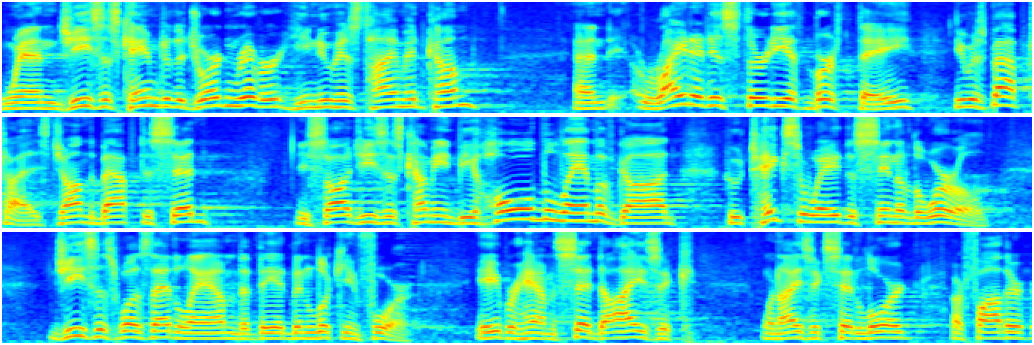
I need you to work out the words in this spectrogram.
When Jesus came to the Jordan River, he knew his time had come. And right at his 30th birthday, he was baptized. John the Baptist said, He saw Jesus coming, Behold the Lamb of God who takes away the sin of the world. Jesus was that lamb that they had been looking for. Abraham said to Isaac, when Isaac said, Lord, our father,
